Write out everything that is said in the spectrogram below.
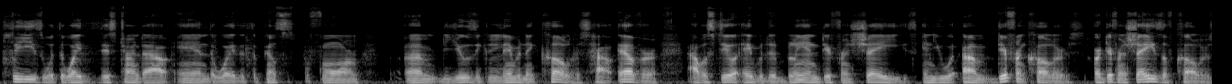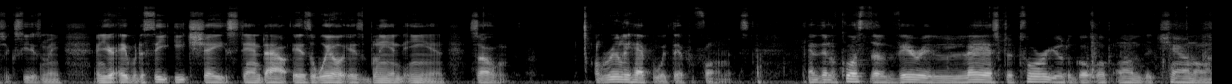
pleased with the way that this turned out and the way that the pencils perform um, using limited colors. However, I was still able to blend different shades and you um, different colors or different shades of colors, excuse me, and you're able to see each shade stand out as well as blend in. So I'm really happy with that performance. And then, of course, the very last tutorial to go up on the channel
